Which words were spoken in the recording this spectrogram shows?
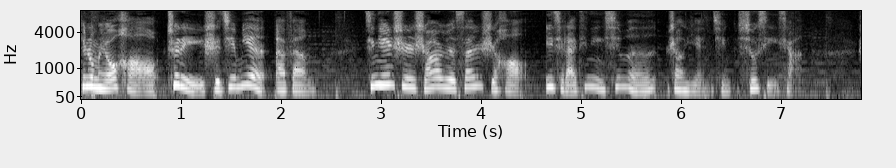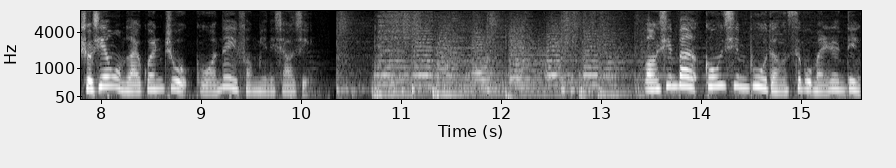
听众朋友好，这里是界面 FM，今天是十二月三十号，一起来听听新闻，让眼睛休息一下。首先，我们来关注国内方面的消息。网信办、工信部等四部门认定。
